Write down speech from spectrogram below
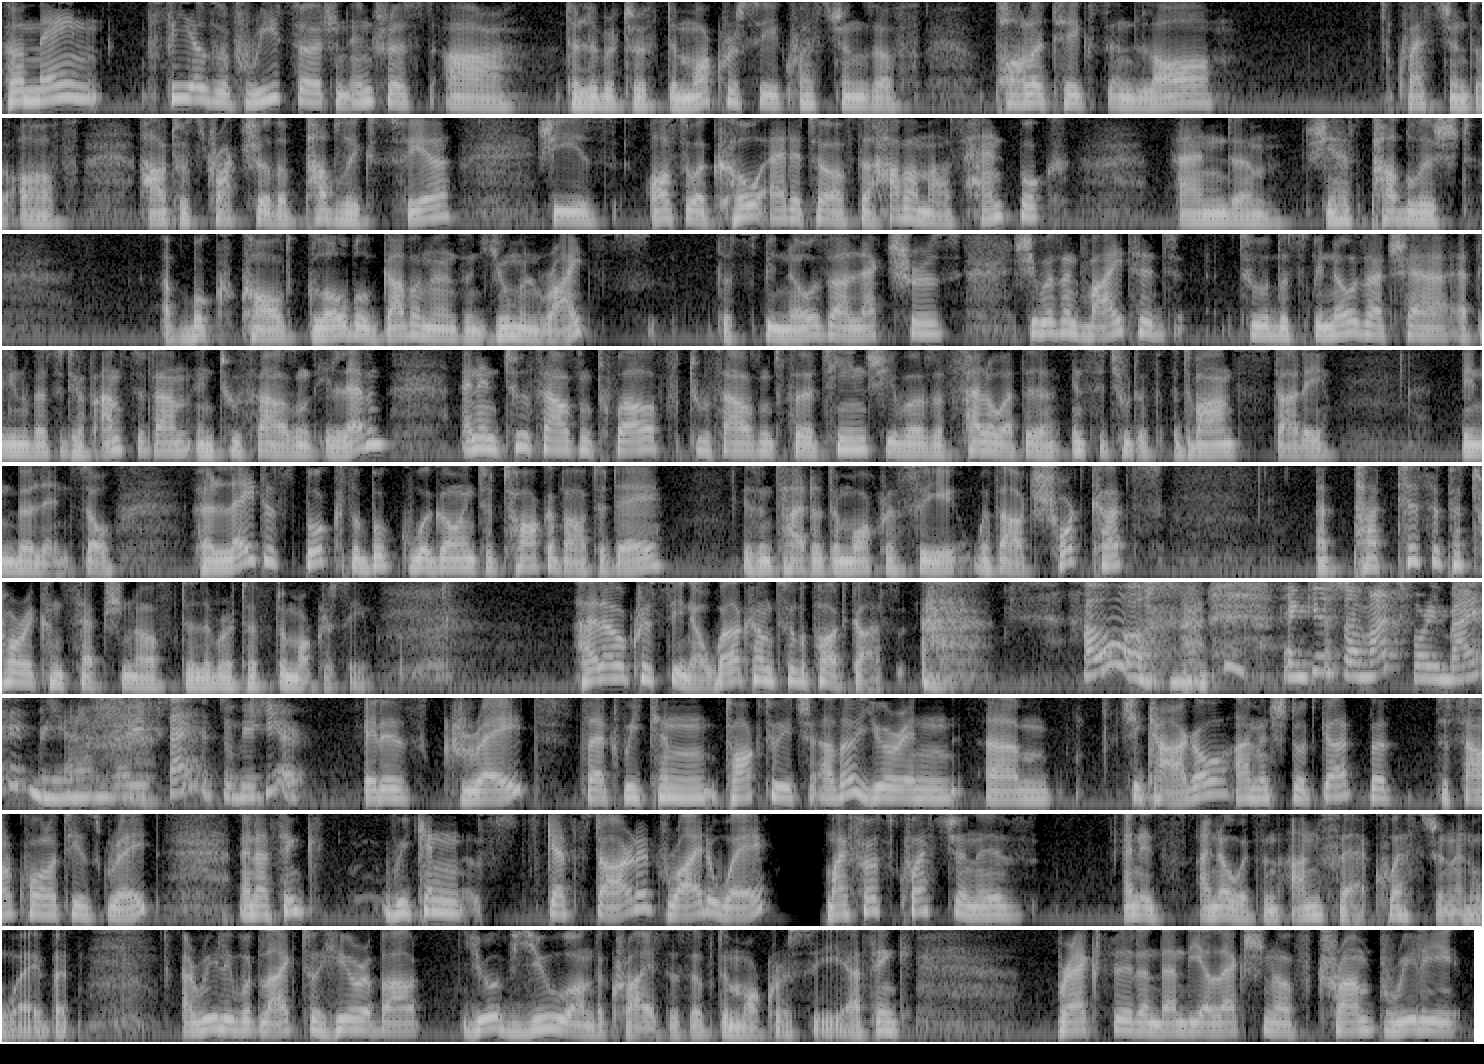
Her main fields of research and interest are deliberative democracy, questions of politics and law, questions of how to structure the public sphere. She's also a co editor of the Habermas Handbook, and um, she has published a book called Global Governance and Human Rights, the Spinoza Lectures. She was invited to the Spinoza Chair at the University of Amsterdam in 2011. And in 2012 2013, she was a fellow at the Institute of Advanced Study in Berlin. So, her latest book, the book we're going to talk about today, is entitled Democracy Without Shortcuts A Participatory Conception of Deliberative Democracy. Hello, Cristina. Welcome to the podcast. Hello. Thank you so much for inviting me. I'm very excited to be here. It is great that we can talk to each other. You're in um, Chicago, I'm in Stuttgart, but the sound quality is great. And I think we can get started right away. My first question is, and it's, I know it's an unfair question in a way, but I really would like to hear about your view on the crisis of democracy. I think Brexit and then the election of Trump really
